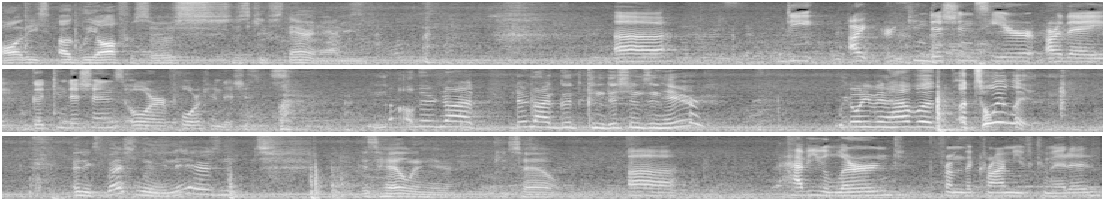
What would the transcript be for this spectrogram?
All these ugly officers just keep staring at me. Do you, are, are conditions here are they good conditions or poor conditions? No, they're not. They're not good conditions in here. We don't even have a, a toilet. And especially in there, it's, it's hell in here. It's hell. Uh, have you learned from the crime you've committed?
